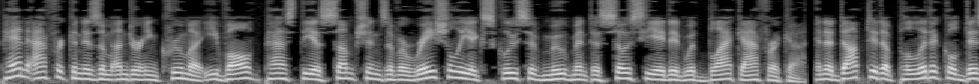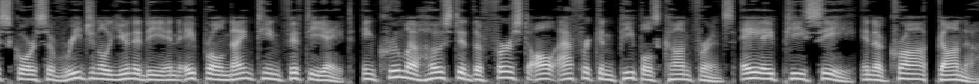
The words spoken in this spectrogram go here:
Pan-Africanism under Nkrumah evolved past the assumptions of a racially exclusive movement associated with Black Africa, and adopted a political discourse of regional unity in April 1958. Nkrumah hosted the first All-African Peoples Conference in Accra, Ghana.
